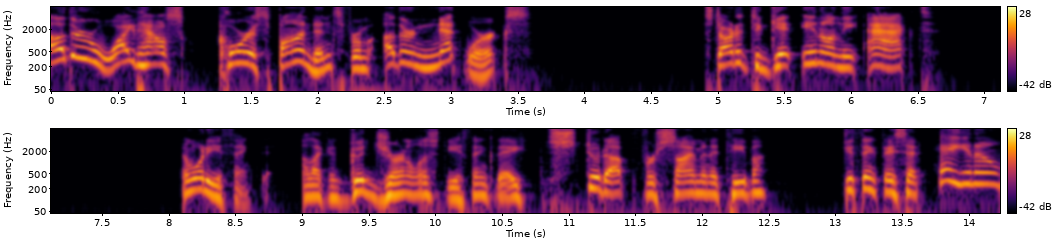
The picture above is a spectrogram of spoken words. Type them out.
other White House correspondents from other networks started to get in on the act. And what do you think? Like a good journalist, do you think they stood up for Simon Ateba? Do you think they said, hey, you know,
